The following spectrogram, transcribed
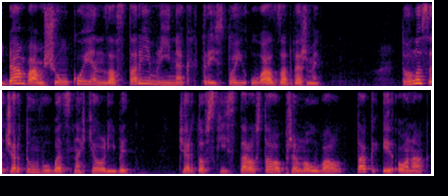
Dám vám šunku jen za starý mlínek, který stojí u vás za dveřmi. Tohle se čertům vůbec nechtělo líbit. Čertovský starosta ho přemlouval, tak i onak,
